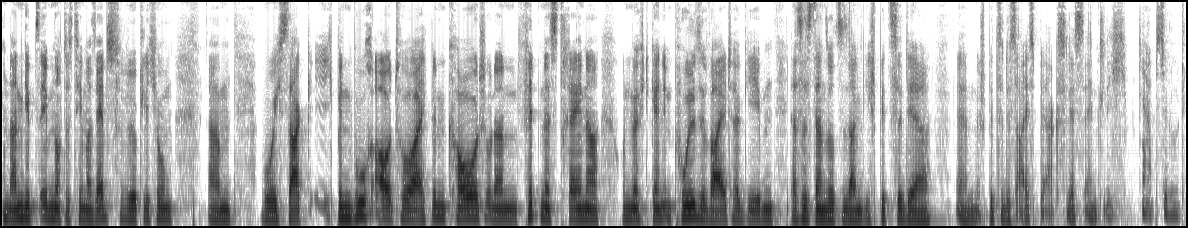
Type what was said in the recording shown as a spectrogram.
Und dann gibt's eben noch das Thema Selbstverwirklichung, ähm, wo ich sage, ich bin Buchautor, ich bin Coach oder ein Fitnesstrainer und möchte gerne Impulse weitergeben. Das ist dann sozusagen die Spitze der ähm, Spitze des Eisbergs letztendlich. Absolut.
